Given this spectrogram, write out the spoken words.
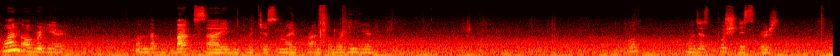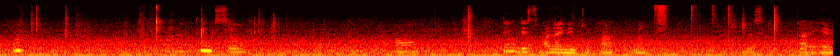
one over here on the back side which is my front over here. Oh, we'll just push this first. Hmm. I don't think so. Oh I think this one I need to cut but just cut it here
